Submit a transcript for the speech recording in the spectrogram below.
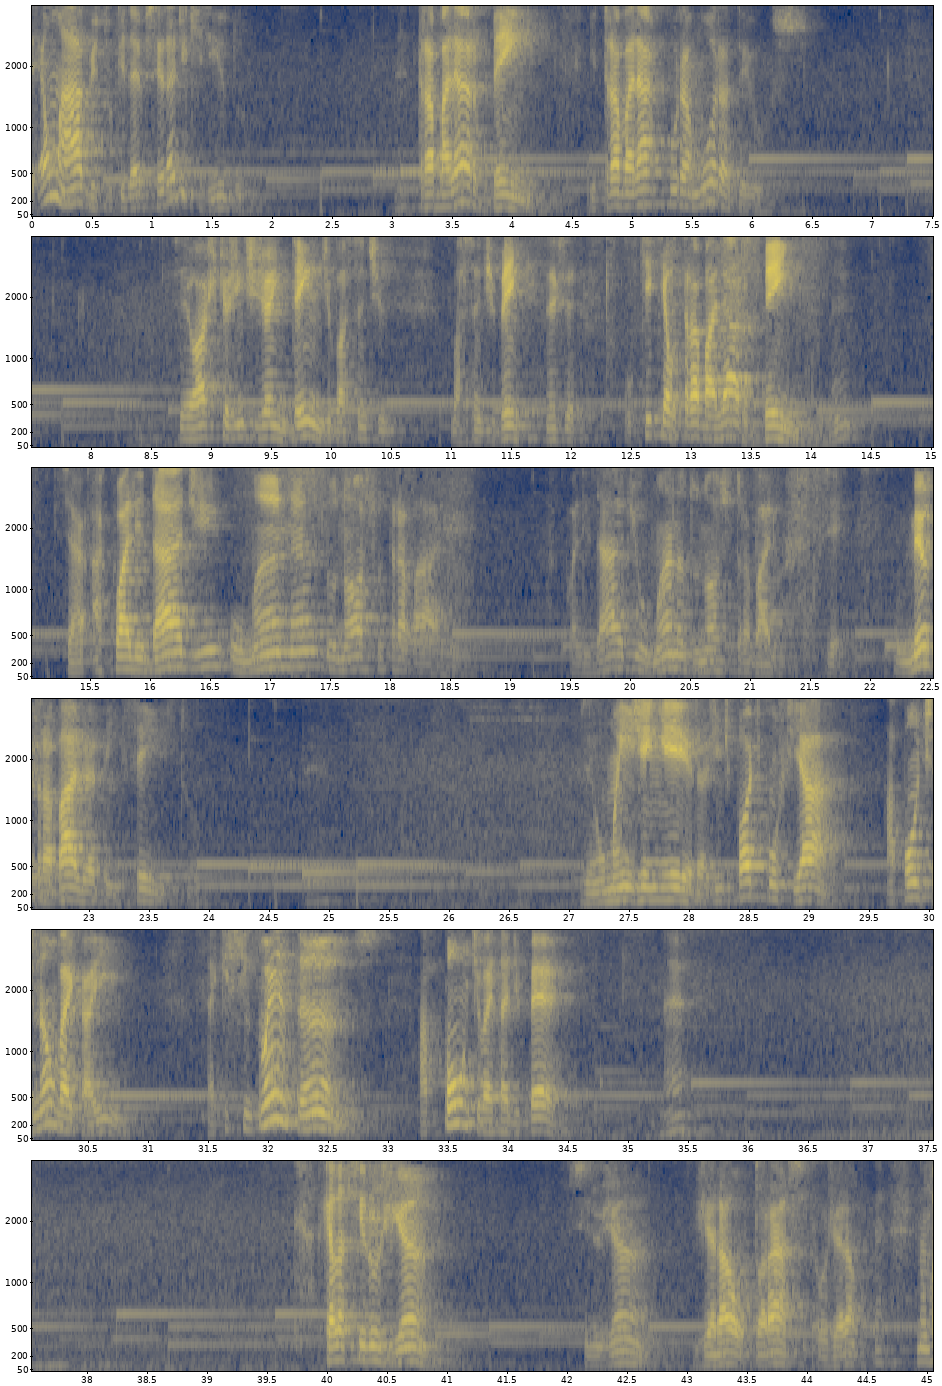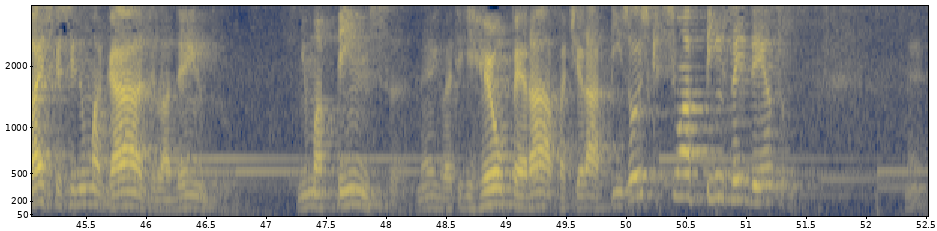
É um hábito que deve ser adquirido. Trabalhar bem e trabalhar por amor a Deus. Eu acho que a gente já entende bastante, bastante bem né? o que é o trabalhar bem. Né? A qualidade humana do nosso trabalho. Qualidade humana do nosso trabalho. Quer dizer, o meu trabalho é bem feito. Dizer, uma engenheira, a gente pode confiar, a ponte não vai cair. Daqui 50 anos, a ponte vai estar de pé. Né? Aquela cirurgiã, cirurgiã geral, torácica ou geral, né? não vai esquecer nenhuma gase lá dentro, nenhuma pinça, né? vai ter que reoperar para tirar a pinça, ou esqueci uma pinça aí dentro. Né?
